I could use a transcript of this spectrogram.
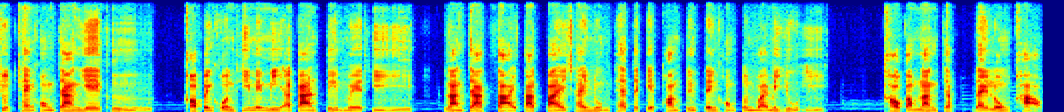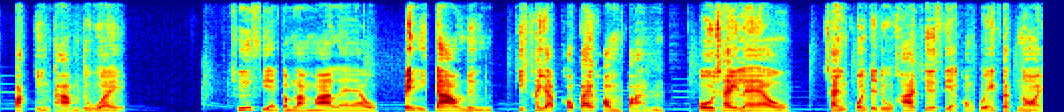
จุดแข็งของจางเย่คือ เขาเป็นคนที่ไม่มีอาการตื่นเวที หลังจากสายตัดไปชายหนุ่มแทบจะเก็บความตื่นเต้นของตนไว้ไม่อยู่อีก เขากำลังจะได้ลงข่าวปักกิ่งไทม์ด้วย ชื่อเสียงกำลังมาแล้ว เป็นอีกก้าวหนึ่งที่ขยับเข้าใกล้ความฝัน โอ้ใช่แล้ว ฉันควรจะดูค่าชื่อเสียงของตัวเองสักหน่อย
